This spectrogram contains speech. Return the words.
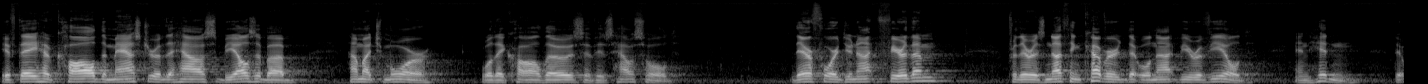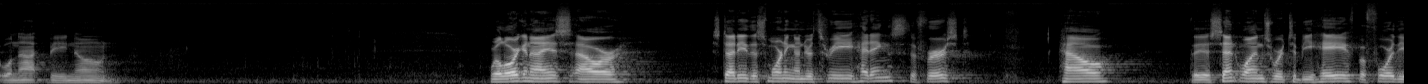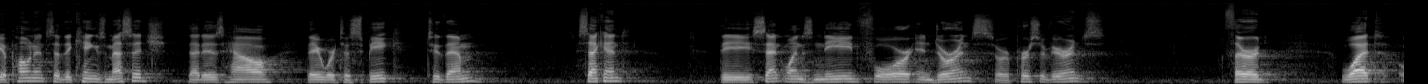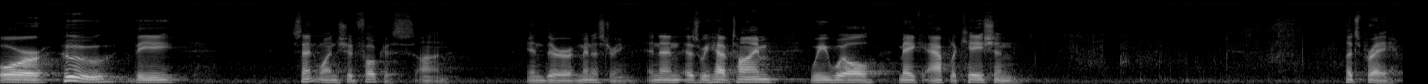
If they have called the master of the house Beelzebub, how much more will they call those of his household? Therefore, do not fear them, for there is nothing covered that will not be revealed, and hidden that will not be known. We'll organize our study this morning under three headings. The first, how the sent ones were to behave before the opponents of the king's message, that is, how they were to speak to them. Second, the sent one's need for endurance or perseverance. Third, what or who the sent one should focus on in their ministering. And then, as we have time, we will make application. Let's pray.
